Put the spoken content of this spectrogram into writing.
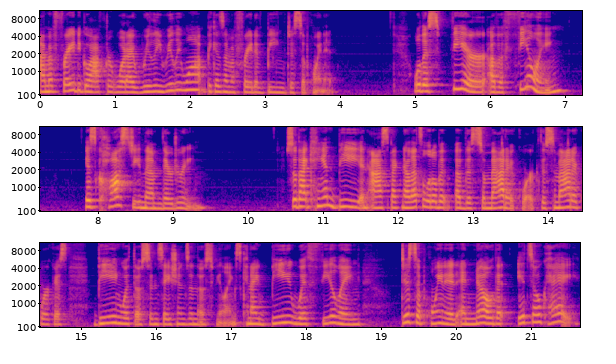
I'm afraid to go after what I really, really want because I'm afraid of being disappointed. Well, this fear of a feeling is costing them their dream. So that can be an aspect. Now, that's a little bit of the somatic work. The somatic work is being with those sensations and those feelings. Can I be with feeling disappointed and know that it's okay?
